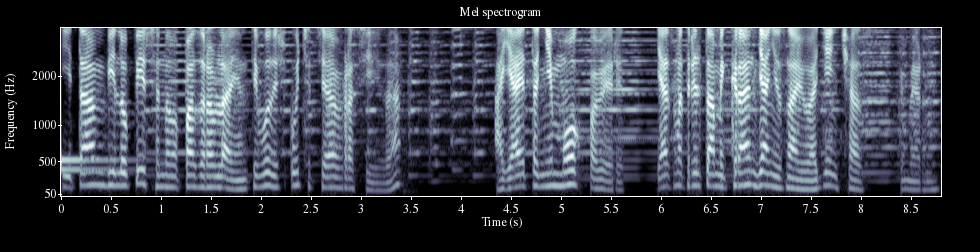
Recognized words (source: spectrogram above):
и там было написано, поздравляем, ты будешь учиться в России, да? А я это не мог поверить. Я смотрел там экран, я не знаю, один час примерно.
